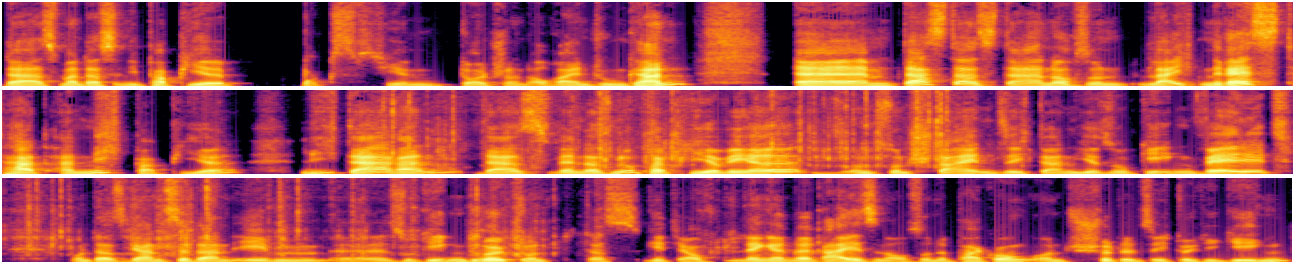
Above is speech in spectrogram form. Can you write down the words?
dass man das in die Papierbox hier in Deutschland auch reintun kann. Ähm, dass das da noch so einen leichten Rest hat an Nichtpapier, liegt daran, dass, wenn das nur Papier wäre und so ein Stein sich dann hier so gegenwellt und das Ganze dann eben äh, so gegendrückt, und das geht ja auf längere Reisen auch so eine Packung und schüttelt sich durch die Gegend,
